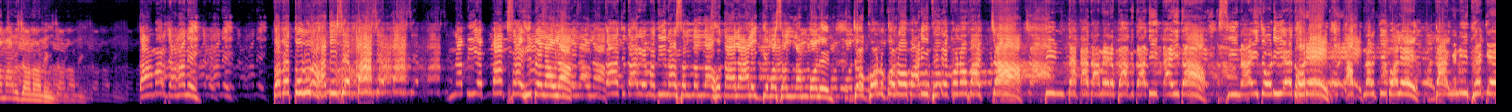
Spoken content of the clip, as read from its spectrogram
আমার জানা নেই। তা আমার জানা নেই। তবে তুলুন হাদিসে পাক। নবী পাক সাহিবে লাউলাক তাজদারে মদিনা সাল্লাল্লাহু তাআলা আলাইহি ওয়াসাল্লাম বলেন, যখন কোন বাড়ি থেকে কোন বাচ্চা তিন টাকা দামের বাগদাদি, কায়দা সিনাই জড়িয়ে ধরে, আপনার কি বলে? গাংনি থেকে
